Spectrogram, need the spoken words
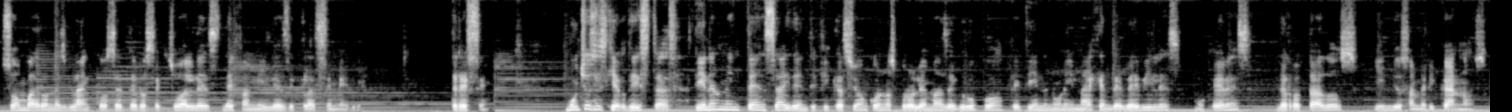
son varones blancos heterosexuales de familias de clase media. 13. Muchos izquierdistas tienen una intensa identificación con los problemas de grupo que tienen una imagen de débiles, mujeres, derrotados, indios americanos,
